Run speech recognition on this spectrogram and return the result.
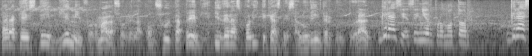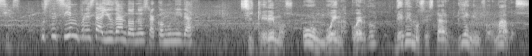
para que esté bien informada sobre la consulta previa y de las políticas de salud intercultural. Gracias, señor promotor. Gracias. Usted siempre está ayudando a nuestra comunidad. Si queremos un buen acuerdo, debemos estar bien informados.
